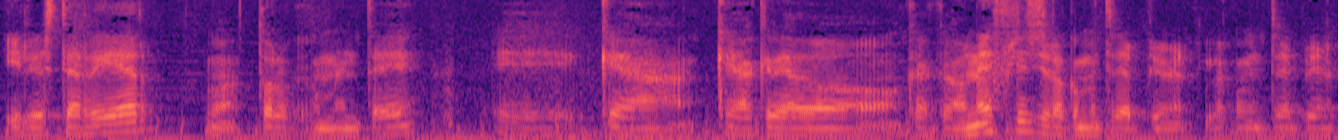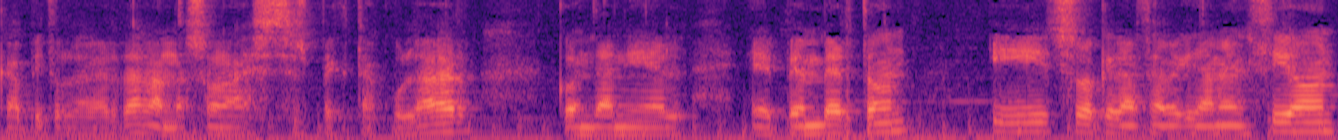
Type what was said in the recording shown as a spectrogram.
y Luis Terrier, bueno, todo lo que comenté. Eh, que, ha, que, ha, creado que ha creado Netflix yo lo comenté en el primer lo comenté en el primer capítulo la verdad la banda sonora es espectacular con Daniel eh, Pemberton y solo quería hacer una pequeña mención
